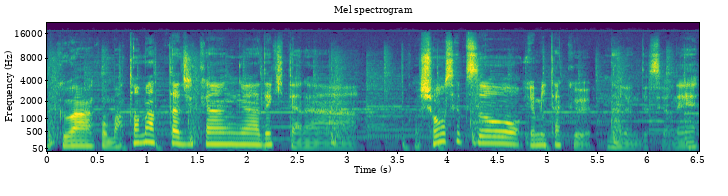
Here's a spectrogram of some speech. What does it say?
僕はこうまとまった時間ができたら小説を読みたくなるんですよね。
